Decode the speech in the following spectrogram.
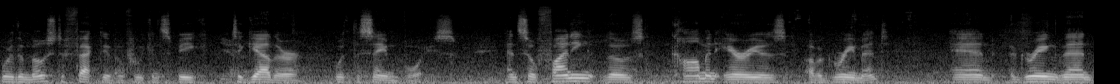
we're the most effective if we can speak together with the same voice. And so finding those common areas of agreement and agreeing then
